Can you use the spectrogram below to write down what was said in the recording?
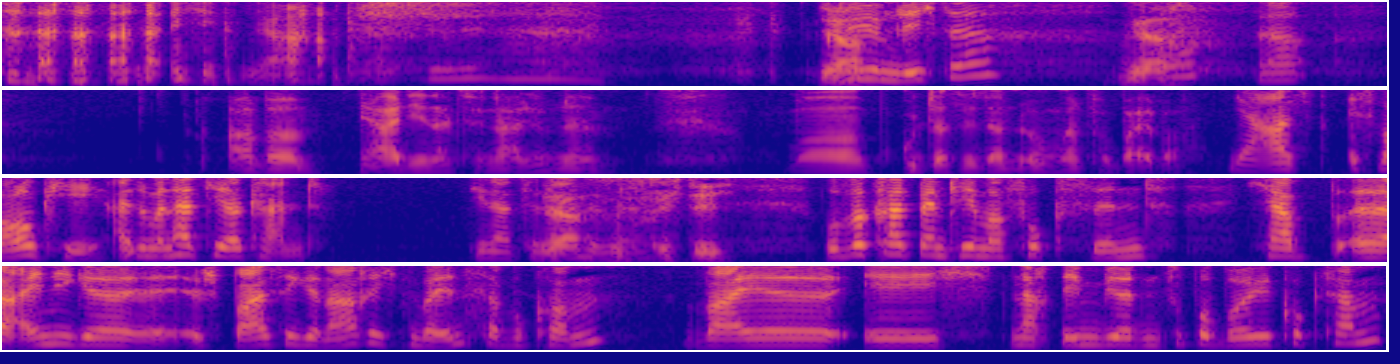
ja. Ja, Glüh im Lichte. ja. Ja. aber ja, die Nationalhymne war gut, dass sie dann irgendwann vorbei war. Ja, es, es war okay. Also man hat sie erkannt. Die Ja, Nationalhymne. das ist richtig. Wo wir gerade beim Thema Fuchs sind, ich habe äh, einige spaßige Nachrichten bei Insta bekommen, weil ich, nachdem wir den Super Bowl geguckt haben,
